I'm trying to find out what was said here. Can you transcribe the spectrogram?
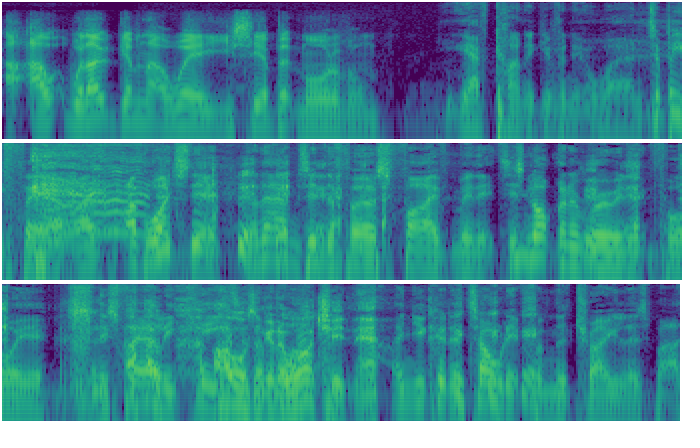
I, I, without giving that away, you see a bit more of him. You have kind of given it away. And to be fair, I've, I've watched it, and that happens in the first five minutes. It's not going to ruin it for you. And it's fairly key. I to wasn't gonna watch it now. And you could have told it from the trailers, but I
